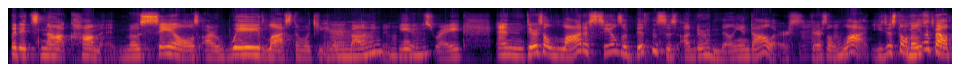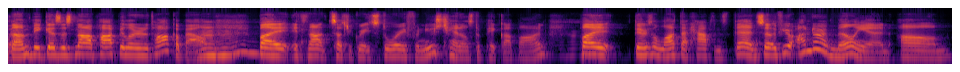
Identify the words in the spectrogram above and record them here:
but it's not common. Most sales are way less than what you hear about in the Mm-hmm, news, right? And there's a lot of sales of businesses under a million dollars. There's a lot. You just don't Mm-hmm. Most hear about them. them because it's not popular to talk about, Mm-hmm. but it's not such a great story for news channels to pick up on. But there's a lot that happens then. So if you're under a million, um,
